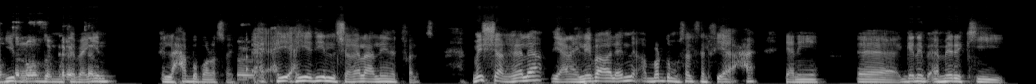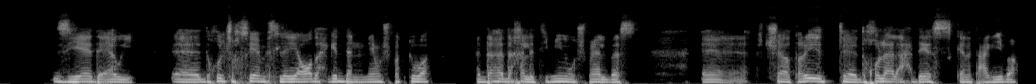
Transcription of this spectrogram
هيجيب برضه المتابعين اللي حبوا Parasite. هي هي دي اللي شغالة عليه Netflix مش شغالة يعني ليه بقى؟ لأن برضه مسلسل فيه يعني آه، جانب أمريكي زيادة قوي. آه، دخول شخصية مثلية. واضح جدا إن هي مش مكتوبة. ده دخلت يمين وشمال بس. آه، طريقة دخولها الأحداث كانت عجيبة.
